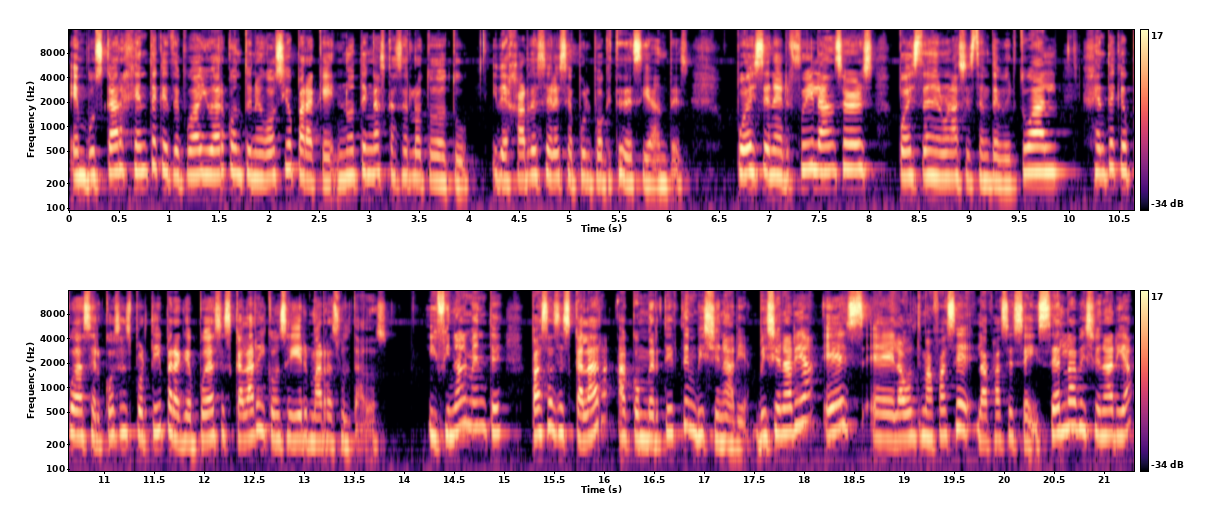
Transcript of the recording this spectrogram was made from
En buscar gente que te pueda ayudar con tu negocio para que no tengas que hacerlo todo tú y dejar de ser ese pulpo que te decía antes. Puedes tener freelancers, puedes tener un asistente virtual, gente que pueda hacer cosas por ti para que puedas escalar y conseguir más resultados. Y finalmente pasas a escalar a convertirte en visionaria. Visionaria es eh, la última fase, la fase 6. Ser la visionaria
